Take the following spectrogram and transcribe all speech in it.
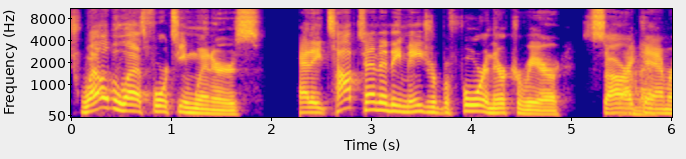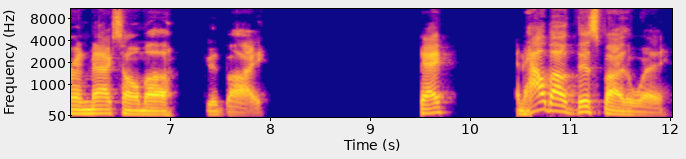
12 of the last 14 winners had a top 10 at a major before in their career. Sorry. Cameron, Max Homa. Goodbye. Okay. And how about this, by the way,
